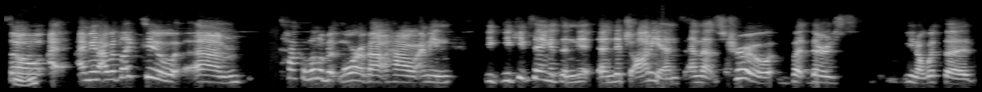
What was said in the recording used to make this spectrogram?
So, Mhm. I, I mean, I would like to um, talk a little bit more about how, I mean, you, you keep saying it's a, a niche audience, and that's true, but there's, you know, with the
